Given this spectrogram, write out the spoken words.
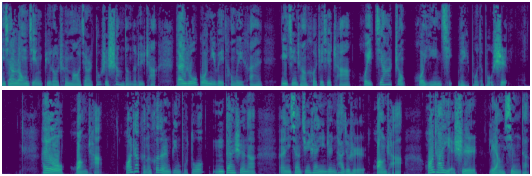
你像龙井、碧螺春、毛尖都是上等的绿茶，但如果你胃疼、胃寒，你经常喝这些茶，会加重或引起胃部的不适。还有黄茶，黄茶可能喝的人并不多，嗯，但是呢，嗯，你像君山银针，它就是黄茶。黄茶也是凉性的，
